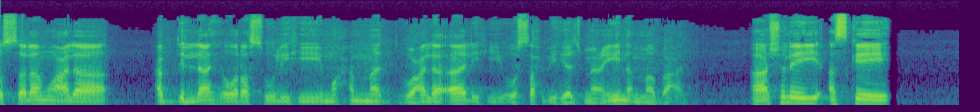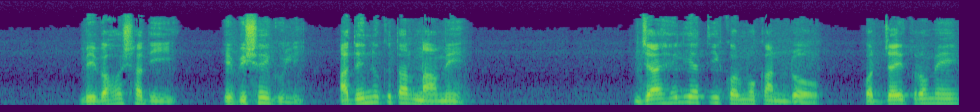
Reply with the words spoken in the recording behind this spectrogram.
ওসালাম আলা আবদুল্লাহ ও রসুলিহি মোহাম্মদ ও আলা আলিহি ও সাহবিহি আজমাইন আম্মাবাদ আসলেই আজকে বিবাহ সাদী এ বিষয়গুলি আধুনিকতার নামে। জাহেলিয়াতি কর্মকাণ্ড পর্যায়ক্রমে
